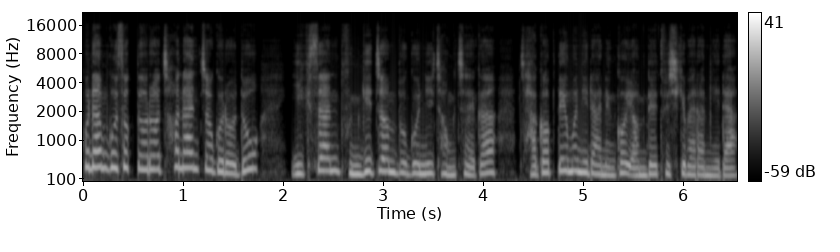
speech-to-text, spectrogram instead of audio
호남고속도로 천안 쪽으로도 익산 분기점 부근이 정체가 작업 때문이라는 거 염두에 두시기 바랍니다.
